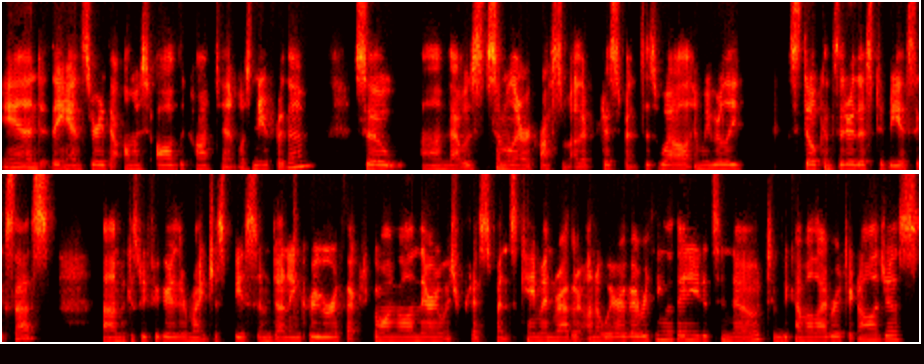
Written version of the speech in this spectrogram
And they answered that almost all of the content was new for them. So um, that was similar across some other participants as well. And we really still consider this to be a success um, because we figured there might just be some Dunning-Kruger effect going on there in which participants came in rather unaware of everything that they needed to know to become a library technologist.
